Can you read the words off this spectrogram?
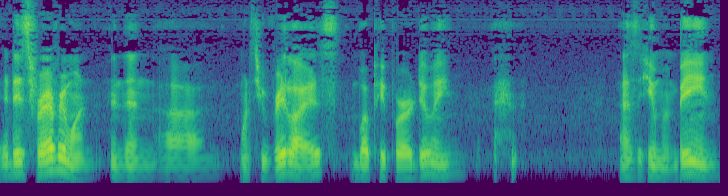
it is for everyone. And then uh, once you realize what people are doing as a human being,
